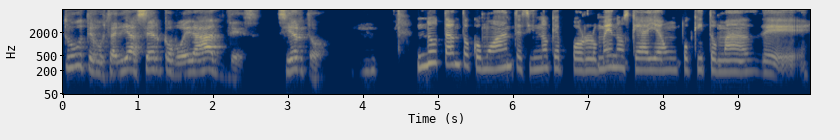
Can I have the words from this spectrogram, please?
tú te gustaría ser como era antes, ¿cierto? No tanto como antes, sino que por lo menos que haya un poquito más de,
